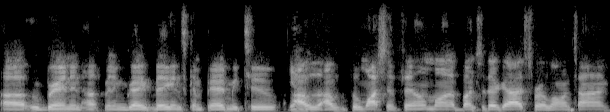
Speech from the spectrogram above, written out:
uh, who Brandon Huffman and Greg Biggins compared me to. Yeah. I was I've been watching film on a bunch of their guys for a long time,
